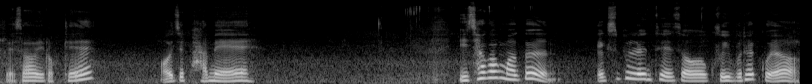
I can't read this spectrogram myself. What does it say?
그래서 이렇게 어제 밤에 이 차광막은 엑스플랜트에서 구입을 했고요.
